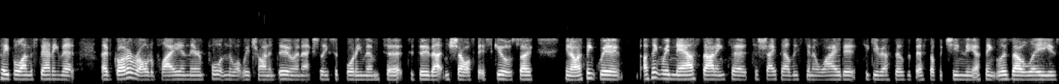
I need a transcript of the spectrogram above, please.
people understanding that they've got a role to play and they're important to what we're trying to do and actually supporting them to, to do that and show off their skills. So, you know, I think we're I think we're now starting to, to shape our list in a way to, to give ourselves the best opportunity. I think Lizelle Lee is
